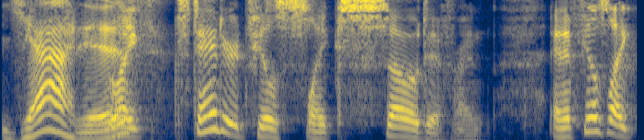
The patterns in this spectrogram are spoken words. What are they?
Yeah, it is. like standard feels like so different and it feels like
